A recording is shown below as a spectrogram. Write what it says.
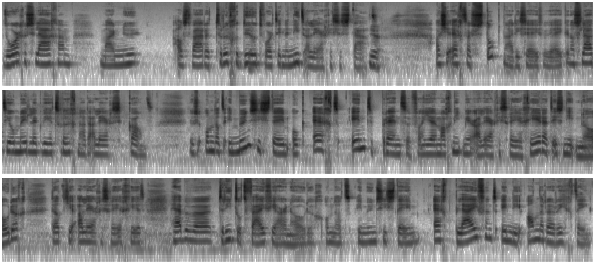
doorgeslagen, maar nu als het ware teruggeduwd wordt in de niet-allergische staat. Ja. Als je echter stopt na die zeven weken, dan slaat hij onmiddellijk weer terug naar de allergische kant. Dus om dat immuunsysteem ook echt in te prenten van je mag niet meer allergisch reageren, het is niet nodig dat je allergisch reageert, hebben we drie tot vijf jaar nodig om dat immuunsysteem echt blijvend in die andere richting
